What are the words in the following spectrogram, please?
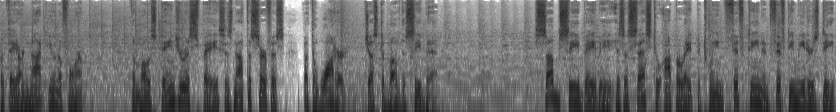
but they are not uniform. The most dangerous space is not the surface, but the water just above the seabed. Subsea Baby is assessed to operate between 15 and 50 meters deep,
